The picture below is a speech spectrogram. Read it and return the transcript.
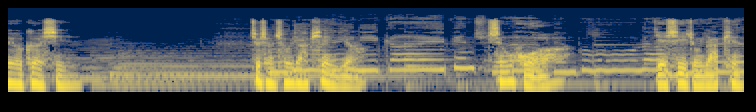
没有个性。就像抽鸦片一样，生活也是一种鸦片。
